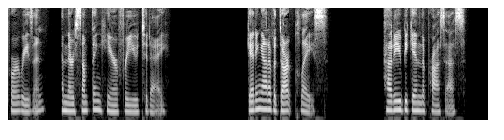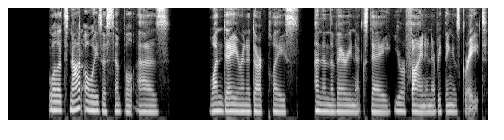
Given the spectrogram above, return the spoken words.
for a reason, and there's something here for you today. Getting out of a dark place. How do you begin the process? Well, it's not always as simple as one day you're in a dark place and then the very next day you're fine and everything is great.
